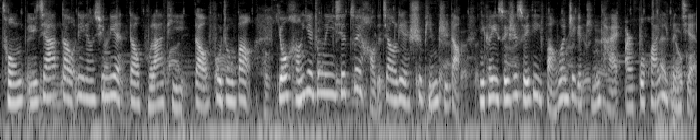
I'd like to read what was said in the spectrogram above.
从瑜伽到力量训练，到普拉提，到负重棒，由行业中的一些最好的教练视频指导。你可以随时随地访问这个平台，而不花一分钱。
